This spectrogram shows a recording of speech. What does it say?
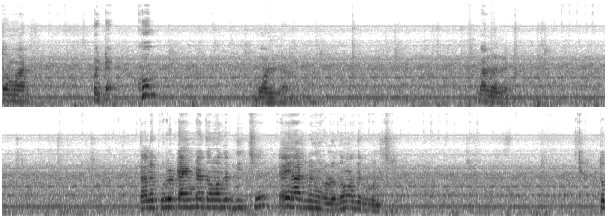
তোমার ওইটা খুব বললাম। ভালো লাগে। তাহলে পুরো টাইমটা তোমাদের দিচ্ছে? এই হাজব্যান্ডগুলো তোমাদের বলছি। তো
